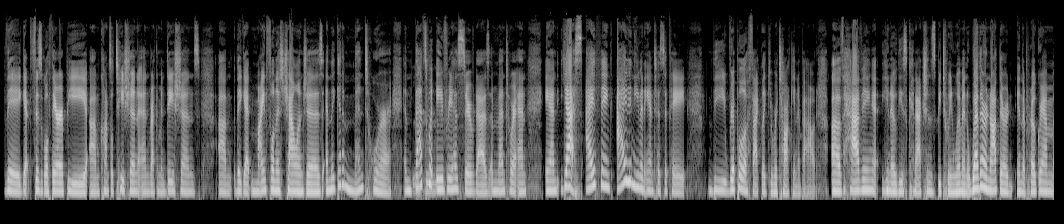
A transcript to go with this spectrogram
They get physical therapy, um, consultation, and recommendations. Um, they get mindfulness challenges, and they get a mentor. And that's mm-hmm. what Avery has served as a mentor. And and yes, I think I didn't even anticipate the ripple effect, like you were talking about, of having you know these connections between women, whether or not they're in the program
